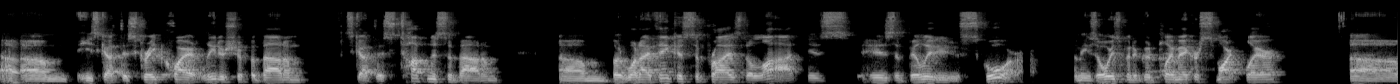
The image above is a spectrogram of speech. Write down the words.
Um, he's got this great quiet leadership about him. He's got this toughness about him. Um, but what I think has surprised a lot is his ability to score. I mean, he's always been a good playmaker, smart player, uh,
